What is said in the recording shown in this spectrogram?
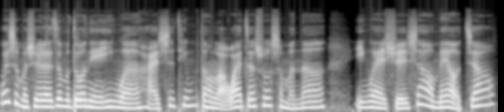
为什么学了这么多年英文，还是听不懂老外在说什么呢？因为学校没有教。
